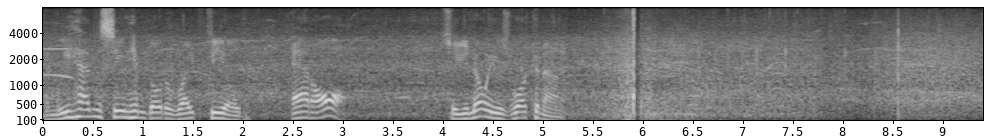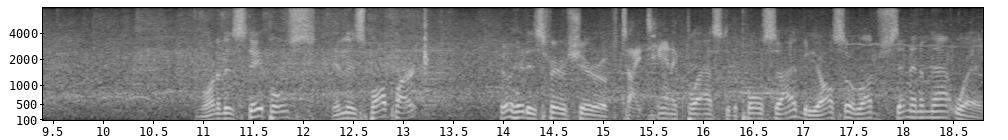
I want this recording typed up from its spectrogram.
And we hadn't seen him go to right field at all. So you know he was working on it. One of his staples in this ballpark. He'll hit his fair share of Titanic blast to the pole side, but he also loves sending them that way.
